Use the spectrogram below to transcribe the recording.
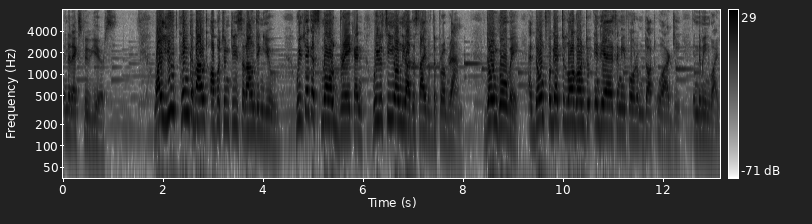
in the next few years. While you think about opportunities surrounding you, we'll take a small break and we will see you on the other side of the program. Don't go away and don't forget to log on to indiasmeforum.org in the meanwhile.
